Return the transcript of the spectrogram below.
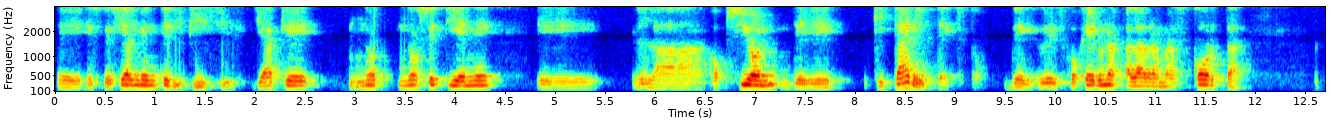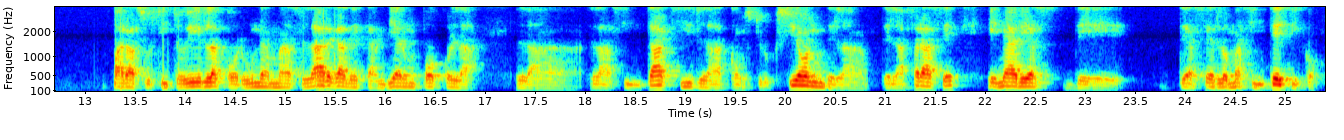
eh, especialmente difícil, ya que no, no se tiene eh, la opción de quitar el texto, de, escoger una palabra más corta para sustituirla por una más larga, de cambiar un poco la, la, sintaxis, la construcción de la, de la frase en áreas de, de, hacerlo más sintético,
